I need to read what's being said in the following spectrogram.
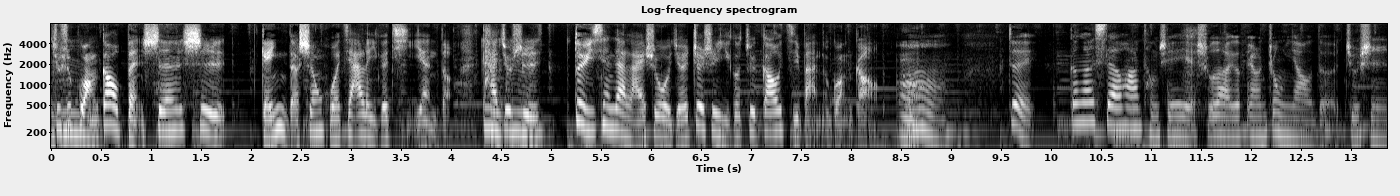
就是广告本身是给你的生活加了一个体验的。它就是对于现在来说，我觉得这是一个最高级版的广告。嗯，对。刚刚西兰花同学也说到一个非常重要的，就是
